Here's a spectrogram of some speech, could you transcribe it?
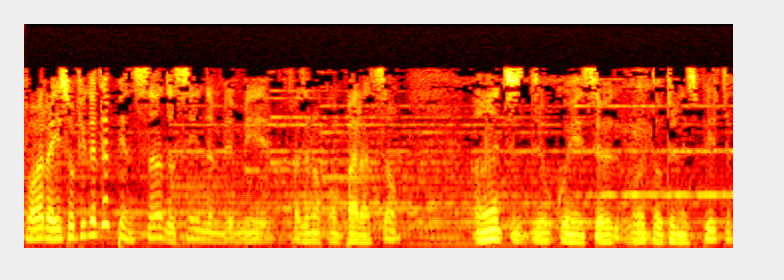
fora isso eu fico até pensando assim, né, me fazendo uma comparação antes de eu conhecer a doutrina espírita,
